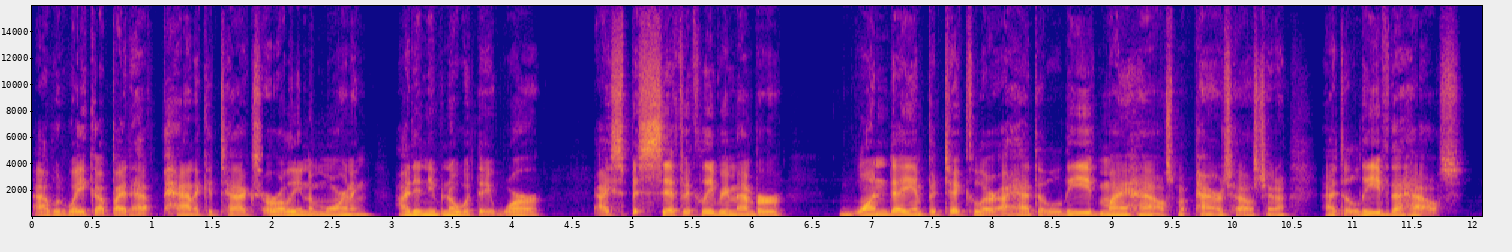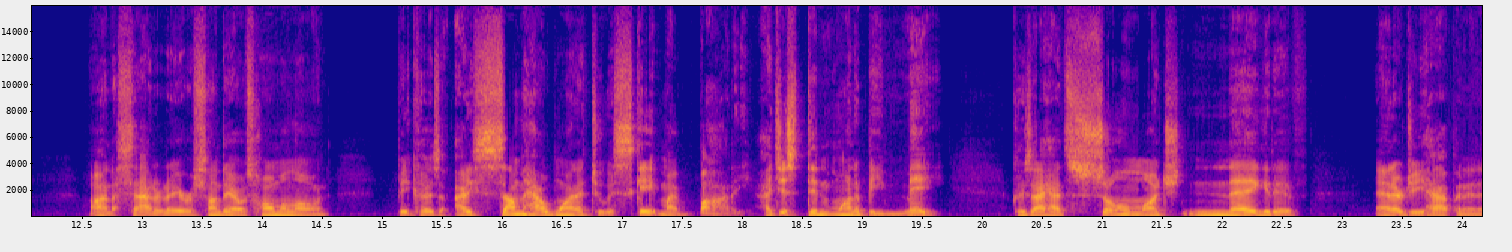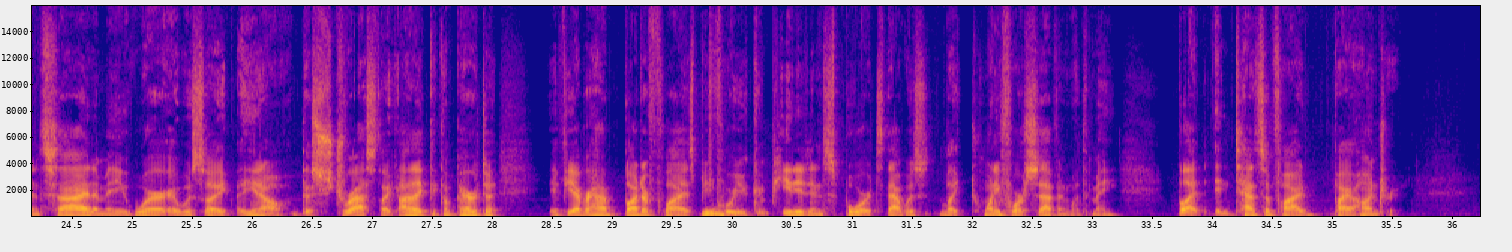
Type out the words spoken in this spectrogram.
I would wake up, I'd have panic attacks early in the morning. I didn't even know what they were. I specifically remember one day in particular, I had to leave my house, my parents' house, you know, I had to leave the house on a Saturday or Sunday. I was home alone because I somehow wanted to escape my body. I just didn't want to be me because I had so much negative energy happening inside of me where it was like, you know, the stress. Like I like to compare it to if you ever have butterflies before mm-hmm. you competed in sports, that was like 24 7 with me, but intensified by 100.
